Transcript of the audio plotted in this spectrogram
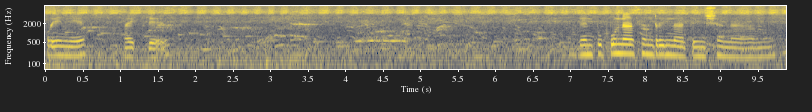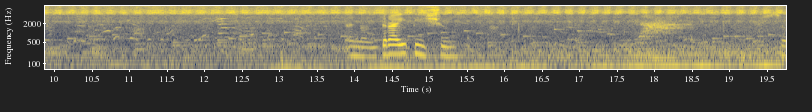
clean it like this. Then pupunasan rin natin siya ng ano, dry tissue. So,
